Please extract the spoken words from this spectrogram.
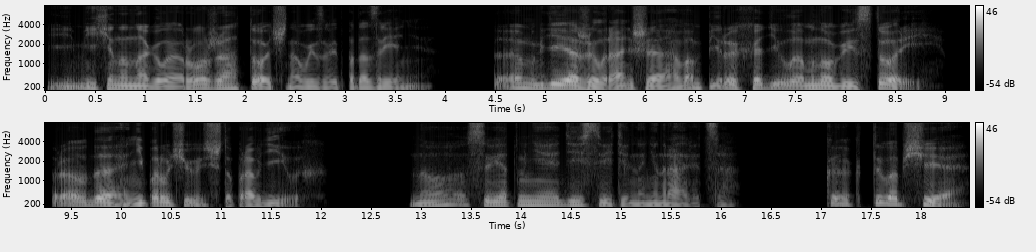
и Михина наглая рожа точно вызовет подозрение. Там, где я жил раньше, о вампирах ходило много историй. Правда, не поручусь, что правдивых. Но свет мне действительно не нравится. Как ты вообще?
